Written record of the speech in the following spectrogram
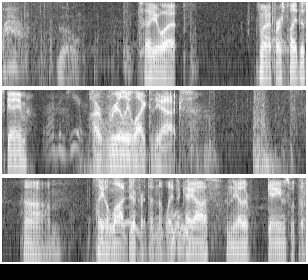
Wow. Go. Tell you what. When I first played this game, What happened here? I really liked the axe. Um, played a lot different than the Blades of Chaos and the other games with the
